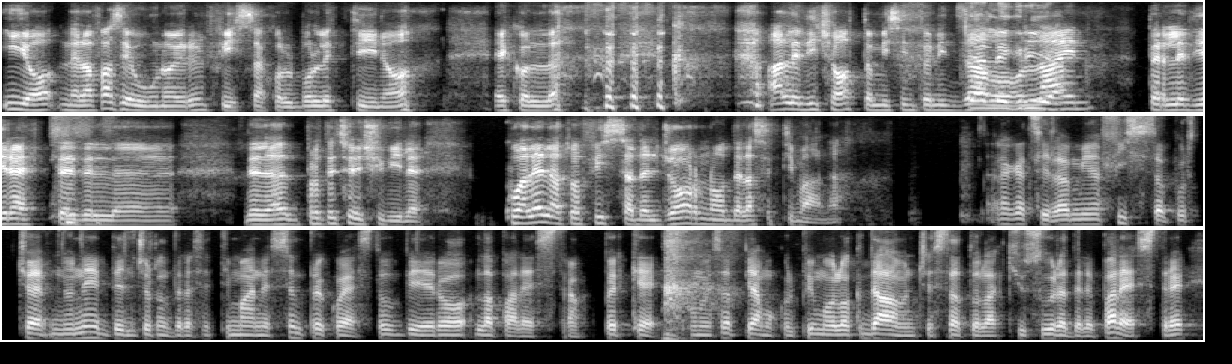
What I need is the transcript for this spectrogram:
io nella fase 1 ero in fissa col bollettino e col... alle 18 mi sintonizzavo online per le dirette del, della protezione civile. Qual è la tua fissa del giorno o della settimana? Ragazzi, la mia fissa, pur... cioè non è del giorno della settimana, è sempre questa, ovvero la palestra, perché come sappiamo col primo lockdown c'è stata la chiusura delle palestre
